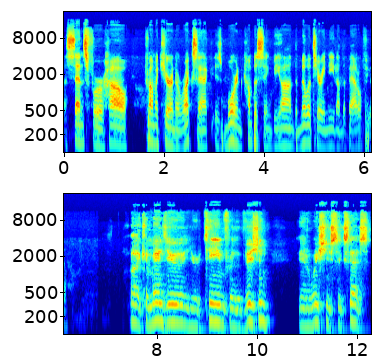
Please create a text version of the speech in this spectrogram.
a sense for how trauma care in a rucksack is more encompassing beyond the military need on the battlefield. Well, I commend you and your team for the vision and wish you success.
